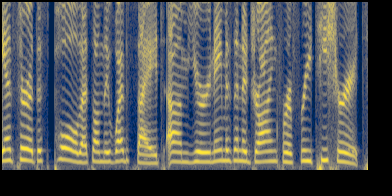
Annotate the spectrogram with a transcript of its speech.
answer this poll that's on the website um, your name is in a drawing for a free t-shirt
